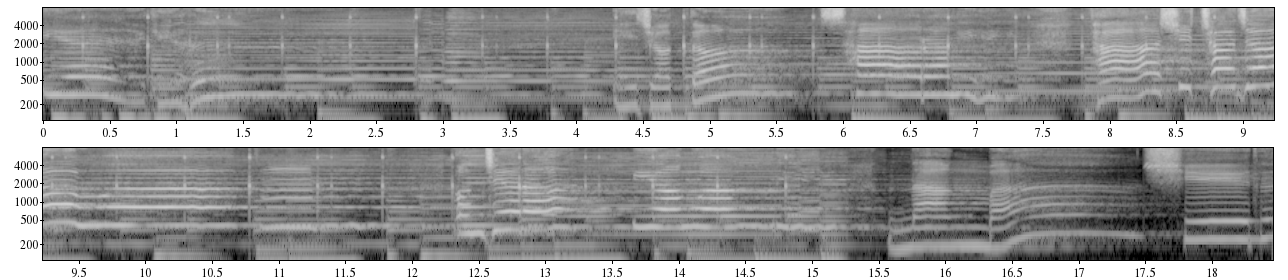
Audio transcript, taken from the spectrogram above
얘기를 잊었던 사랑이 다시 찾아와. 음, 언제나 영원히 낭만 시대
